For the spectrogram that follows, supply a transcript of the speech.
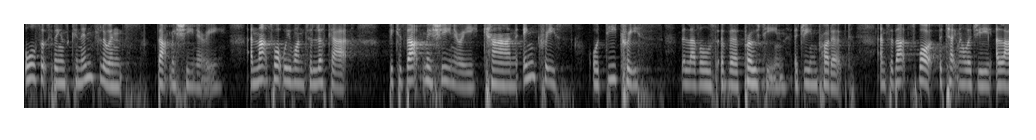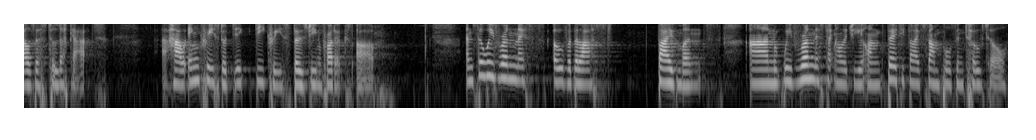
all sorts of things can influence that machinery. And that's what we want to look at because that machinery can increase or decrease the levels of a protein, a gene product. And so that's what the technology allows us to look at, how increased or de decreased those gene products are. And so we've run this over the last five months, And we've run this technology on 35 samples in total,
